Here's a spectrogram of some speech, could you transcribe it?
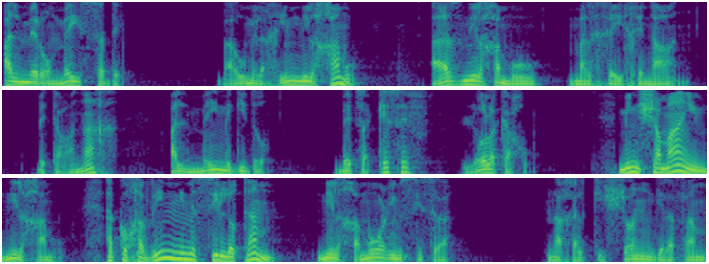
על מרומי שדה. באו מלכים נלחמו, אז נלחמו מלכי חנען, בתענך על מי מגידו, בצע כסף לא לקחו. מן שמים נלחמו, הכוכבים ממסילותם נלחמו עם סיסרא. נחל קישון גרפם,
